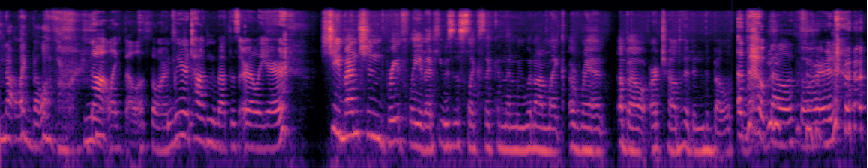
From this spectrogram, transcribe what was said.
Not like Bella Thorne. Not like Bella Thorne. We were talking about this earlier. She mentioned briefly that he was dyslexic, and then we went on like a rant about our childhood in the Bella Thorne. About Bella Thorne.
